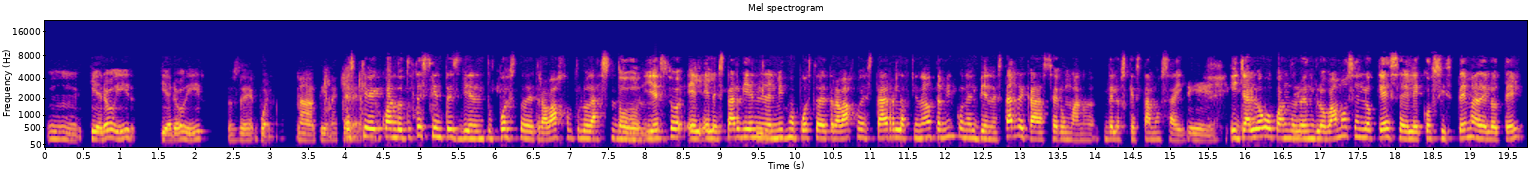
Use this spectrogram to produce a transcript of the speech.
mm, quiero ir, quiero ir. Entonces, bueno, nada tiene que es ver. Es que cuando tú te sientes bien en tu puesto de trabajo, tú lo das todo. Y eso, el, estar bien en el mismo puesto de trabajo está relacionado también con el bienestar de cada ser humano, de los que estamos ahí. Y ya luego cuando lo englobamos en lo que es el ecosistema del hotel,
